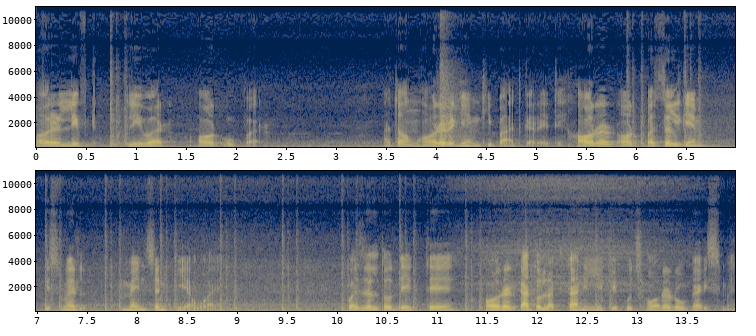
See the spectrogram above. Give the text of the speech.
और लिफ्ट लीवर और ऊपर। तो हम हॉरर गेम की बात कर रहे थे। हॉरर और पजल गेम इसमें मेंशन किया हुआ है। पजल तो देखते हैं हॉरर का तो लगता नहीं है कि कुछ हॉरर होगा इसमें।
